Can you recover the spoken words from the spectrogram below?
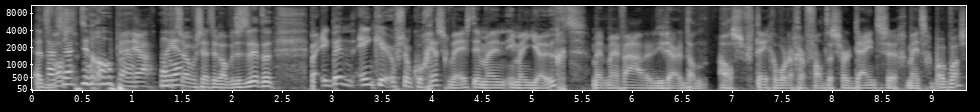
het was Zuid-Europa. Ja, Oh, ja? Zuid-Europa. Dus het werd een, maar ik ben één keer op zo'n congres geweest in mijn, in mijn jeugd. Met mijn vader, die daar dan als vertegenwoordiger van de Sardijnse gemeenschap ook was.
